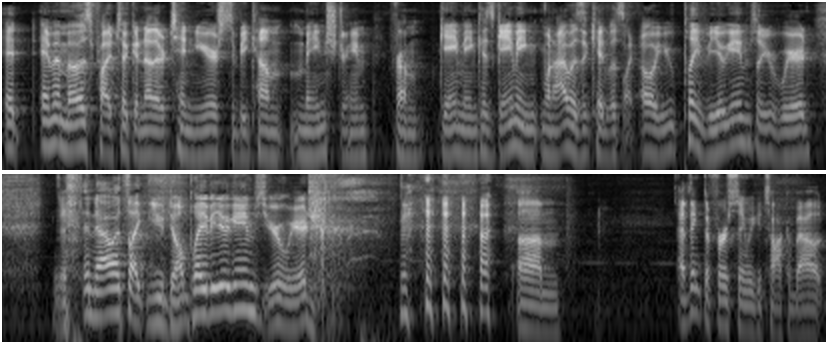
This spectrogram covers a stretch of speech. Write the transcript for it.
It MMOs probably took another ten years to become mainstream from gaming because gaming when I was a kid was like, oh, you play video games, so you're weird. and now it's like you don't play video games, you're weird. um, I think the first thing we could talk about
